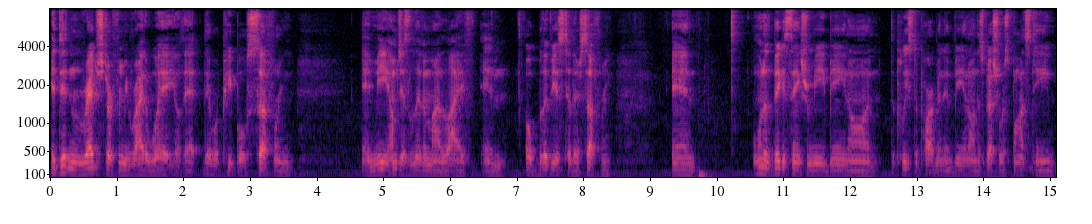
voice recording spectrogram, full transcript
it didn't register for me right away or that there were people suffering. And me, I'm just living my life and oblivious to their suffering. And one of the biggest things for me being on the police department and being on the special response team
